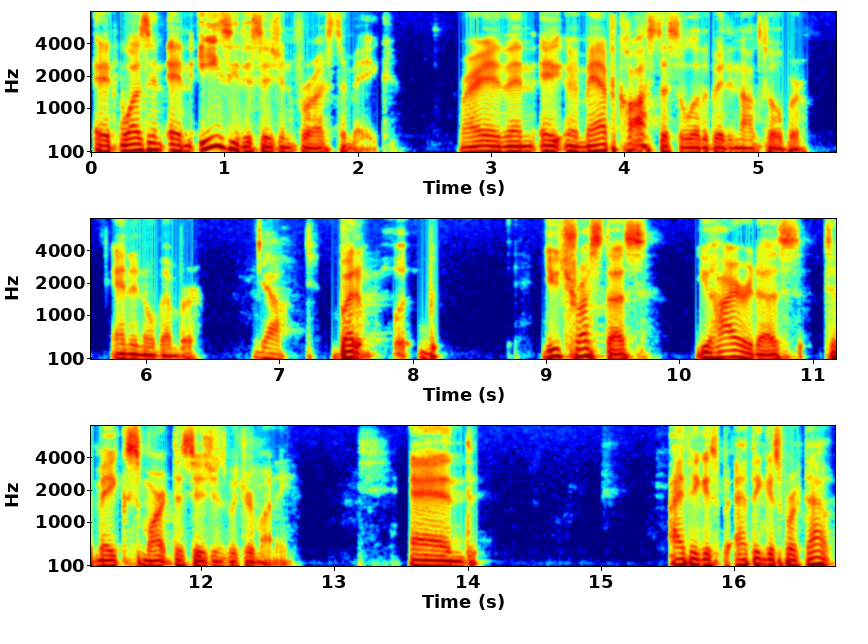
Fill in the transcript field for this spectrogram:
it wasn't an easy decision for us to make, right? And then it, it may have cost us a little bit in October and in November, yeah. but you trust us, you hired us to make smart decisions with your money, and I think it's I think it's worked out.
